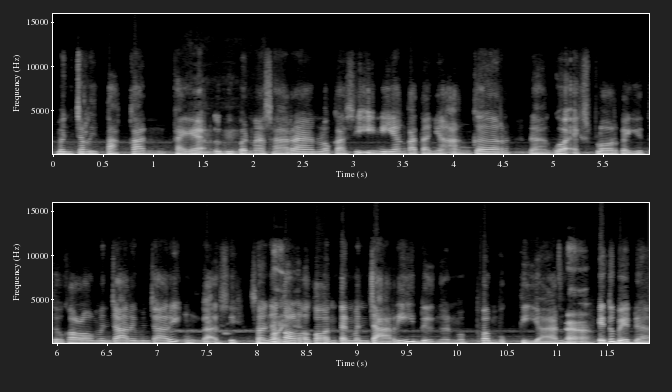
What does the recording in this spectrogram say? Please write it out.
menceritakan, kayak Hmm, lebih hmm. penasaran lokasi ini yang katanya angker. Nah, gua explore kayak gitu. Kalau mencari-mencari enggak sih. Soalnya Oh, iya. kalau konten mencari dengan me- pembuktian Nah, itu beda.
